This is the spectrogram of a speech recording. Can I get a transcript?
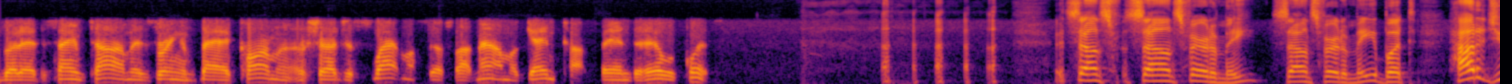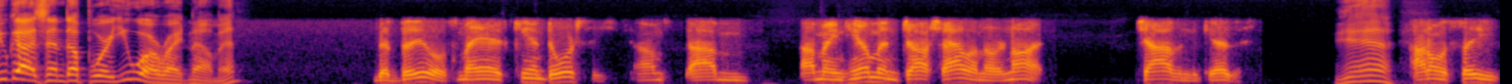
but at the same time, it's bringing bad karma, or should I just slap myself right now? I'm a Gamecock fan. To hell with Clemson. It sounds sounds fair to me. Sounds fair to me. But how did you guys end up where you are right now, man? The Bills, man, it's Ken Dorsey. I'm, I'm, I mean, him and Josh Allen are not jiving together. Yeah. I don't see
